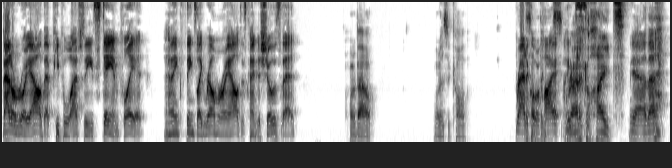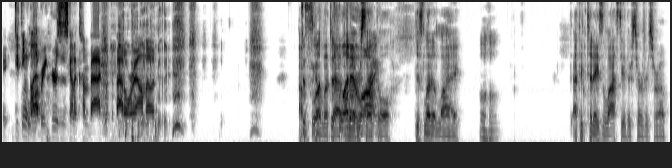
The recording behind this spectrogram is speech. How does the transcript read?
battle royale that people will actually stay and play it. And I think things like Realm Royale just kind of shows that. What about what is it called? Radical Something- Heights. Radical Heights. Yeah, that. Do you think Lawbreakers is gonna come back with the battle royale mode? I'm Just just, gonna let- let, just that let it lie. motorcycle. Just let it lie. Mhm. I think today's the last day their servers are up.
